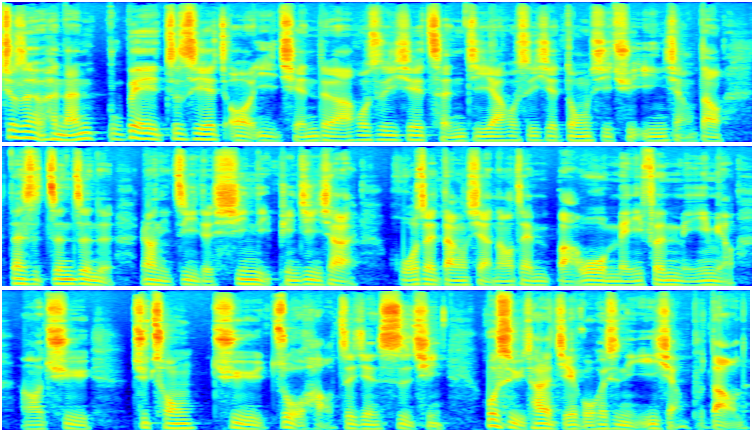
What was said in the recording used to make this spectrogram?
就是很难不被这些哦以前的啊，或是一些成绩啊，或是一些东西去影响到。但是真正的让你自己的心里平静下来，活在当下，然后再把握每一分每一秒，然后去去冲去做好这件事情。或许他的结果会是你意想不到的。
